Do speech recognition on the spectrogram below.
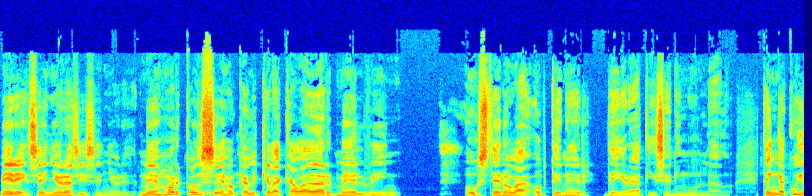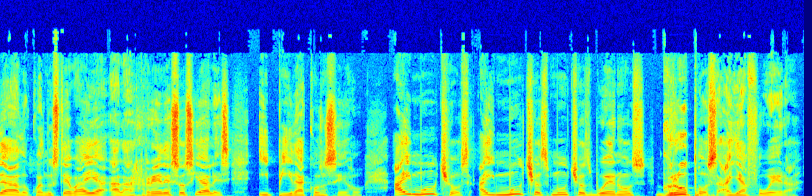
Miren, señoras y señores, mejor consejo que el que le acaba de dar Melvin usted no va a obtener de gratis en ningún lado. Tenga cuidado cuando usted vaya a las redes sociales y pida consejo. Hay muchos, hay muchos, muchos buenos grupos allá afuera.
